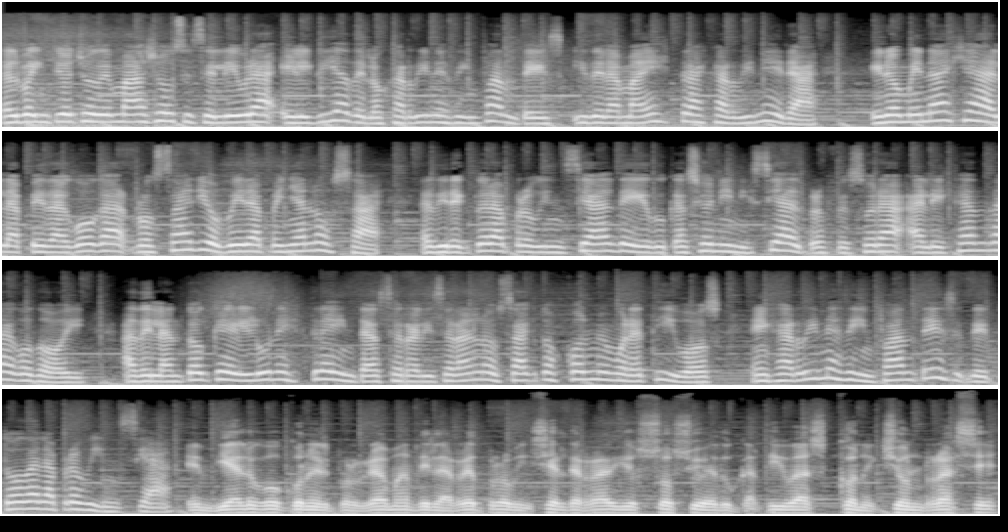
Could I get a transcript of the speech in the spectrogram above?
El 28 de mayo se celebra el Día de los Jardines de Infantes y de la Maestra Jardinera en homenaje a la pedagoga Rosario Vera Peñalosa, la directora provincial de Educación Inicial, profesora Alejandra Godoy, adelantó que el lunes 30 se realizarán los actos conmemorativos en jardines de infantes de toda la provincia. En diálogo con el programa de la Red Provincial de Radios Socioeducativas Conexión RACE,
